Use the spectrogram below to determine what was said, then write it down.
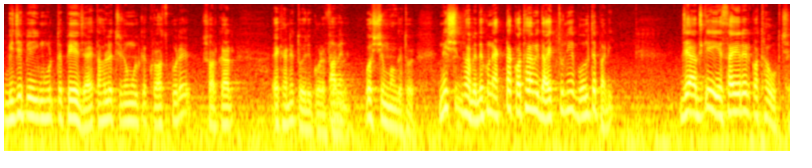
বিজেপি এই মুহূর্তে পেয়ে যায় তাহলে তৃণমূলকে ক্রস করে সরকার এখানে তৈরি করে পাবেন। পশ্চিমবঙ্গে তৈরি। নিশ্চিতভাবে দেখুন একটা কথা আমি দায়িত্ব নিয়ে বলতে পারি। যে আজকে এসআইআর এর কথা উঠছে।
